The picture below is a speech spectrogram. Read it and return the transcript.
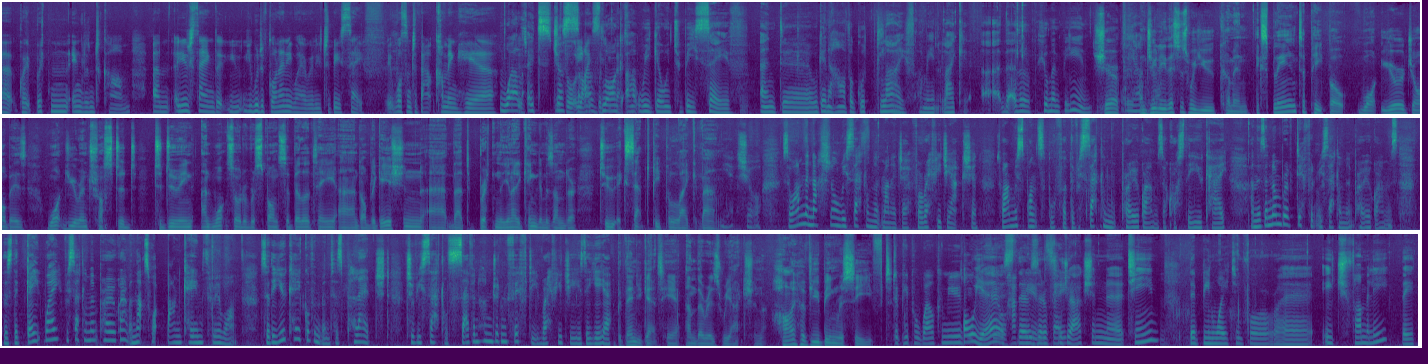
uh, Great Britain, England to come. Um, are you saying that you, you would have gone anywhere really to be safe? It wasn't about coming here. Well, it's just thought as would be long better. as we're going to be safe and uh, we're going to have a good life. I mean, like uh, the other human being. Sure. And Julie, that. this is where you come in. Explain to people what your job is, what you're entrusted to doing, and what sort of responsibility and obligation uh, that Britain, the United Kingdom, is under to accept people like Ban. Yeah, sure. So I'm the National Resettlement Manager for Refugee Action. So I'm responsible for the resettlement programmes across the UK. And there's a number of different resettlement programmes. There's the Gateway Resettlement Programme, and that's what BAN came through on. So the UK government has pledged to resettle 750 refugees a year. But then you get here and there is reaction. How have you been received? Do people welcome you? Do Oh you yes, there is a refugee safe? action uh, team. They've been waiting for uh, each family. They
